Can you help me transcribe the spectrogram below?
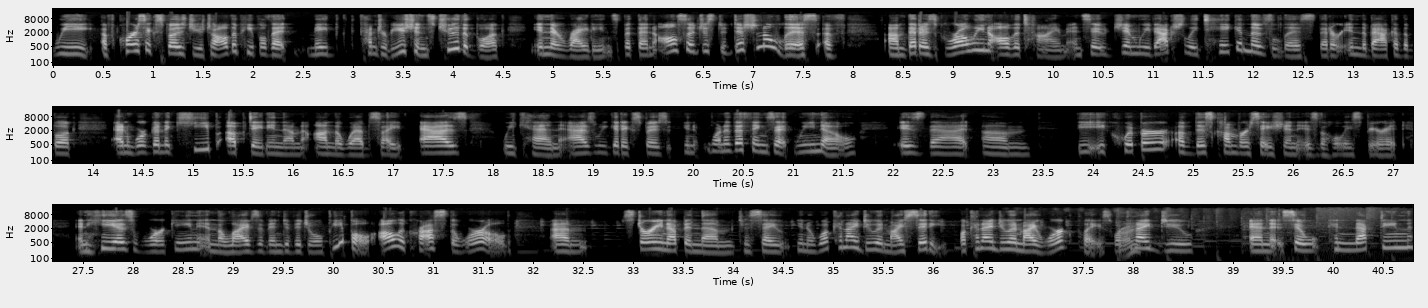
we, of course, exposed you to all the people that made contributions to the book in their writings, but then also just additional lists of um, that is growing all the time. And so, Jim, we've actually taken those lists that are in the back of the book, and we're going to keep updating them on the website as we can, as we get exposed. You know, one of the things that we know is that um, the equiper of this conversation is the Holy Spirit. And He is working in the lives of individual people all across the world, um, stirring up in them to say, you know, what can I do in my city? What can I do in my workplace? What can I do? And so connecting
